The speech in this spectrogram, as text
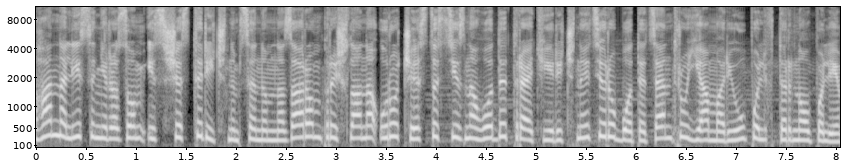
Ганна Лісень разом із шестирічним сином Назаром прийшла на урочистості з нагоди третьої річниці роботи центру Я Маріуполь в Тернополі.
